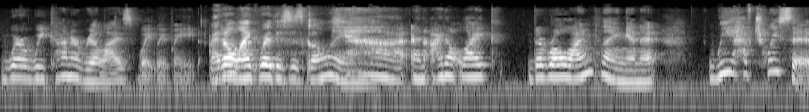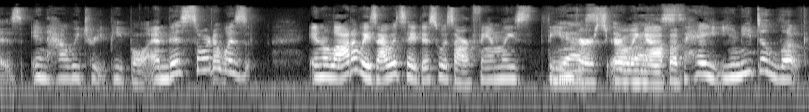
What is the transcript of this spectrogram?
where we kind of realize, wait, wait, wait. I don't oh, like where this is going. Yeah, and I don't like the role I'm playing in it. We have choices in how we treat people. And this sort of was in a lot of ways I would say this was our family's theme Yes, verse growing up of hey, you need to look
